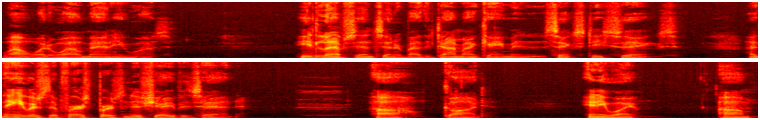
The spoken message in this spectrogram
Wow, what a wild man he was. He'd left Zen Center by the time I came in 66. I think he was the first person to shave his head. Oh, God. Anyway, um,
